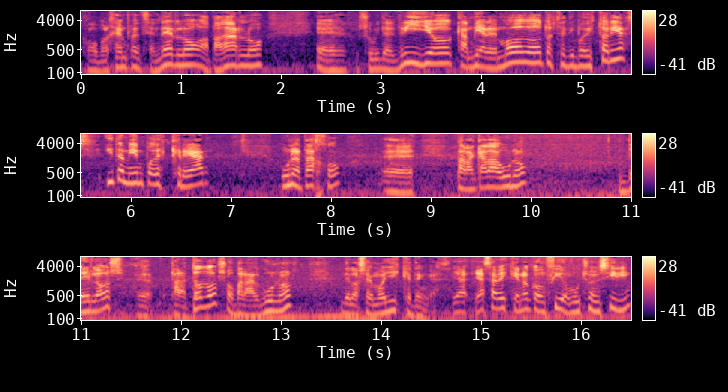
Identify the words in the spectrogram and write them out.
como por ejemplo encenderlo, apagarlo, eh, subir el brillo, cambiar el modo, todo este tipo de historias. Y también puedes crear un atajo eh, para cada uno de los, eh, para todos o para algunos de los emojis que tengas. Ya, sabéis que no confío mucho en Siri,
